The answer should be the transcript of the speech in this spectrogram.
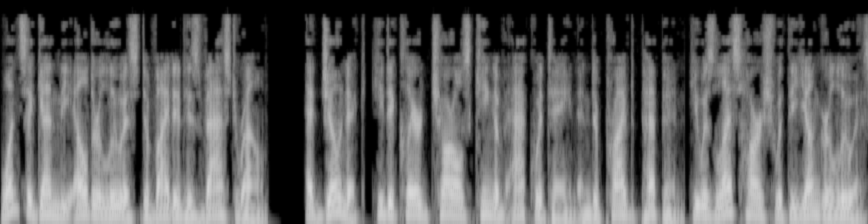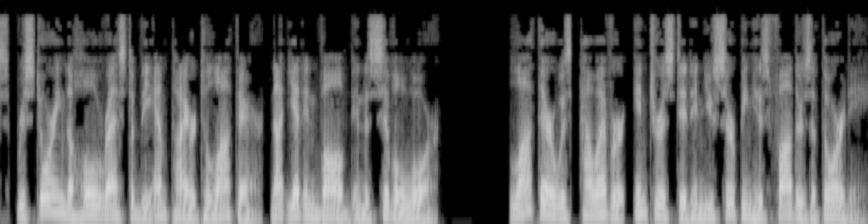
Once again the elder Louis divided his vast realm. At Jonac, he declared Charles king of Aquitaine and deprived Pepin he was less harsh with the younger Louis, restoring the whole rest of the empire to Lothair, not yet involved in the civil war. Lothair was, however, interested in usurping his father's authority.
